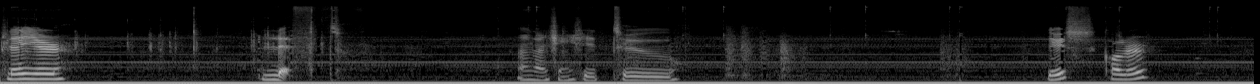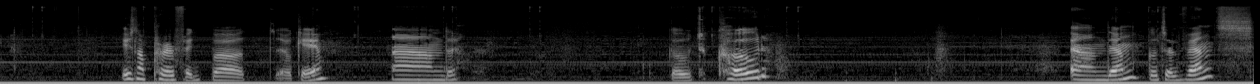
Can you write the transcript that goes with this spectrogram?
Player left. I'm gonna change it to this color. It's not perfect but okay. And go to code. And then go to events.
